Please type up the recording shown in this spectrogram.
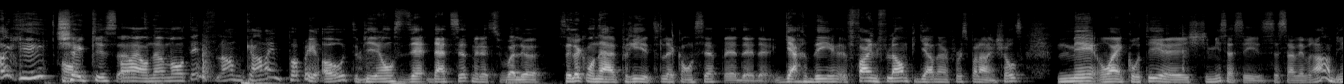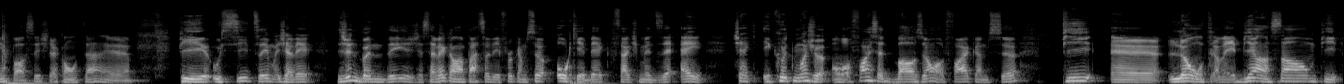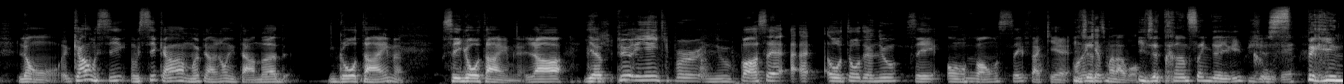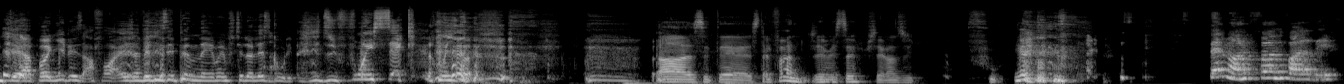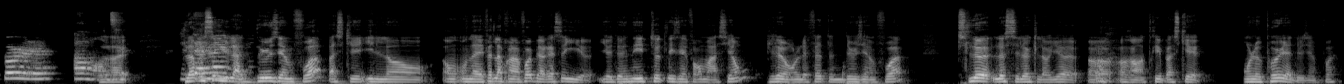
OK, check on, ça. Ouais, on a monté une flamme quand même pas et haute, puis on se disait, that's it, mais là, tu vois, là, c'est là qu'on a appris tout le concept euh, de, de, garder, faire une flamme puis garder un feu, c'est pas la même chose. Mais ouais, côté euh, chimie, ça, ça, ça avait vraiment bien passé, je suis content. Euh. puis aussi, tu sais, j'avais déjà une bonne idée, je savais comment partir des feux comme ça au Québec. Fait que je me disais, hey, check, écoute, moi, je, on va faire cette base-là, on va le faire comme ça. Puis là, on travaillait bien ensemble. Puis là, on, quand aussi, aussi quand moi et Henri, on était en mode go time, c'est go time. là. Genre, il n'y a plus rien qui peut nous passer à- à- autour de nous. C'est on fonce, tu sais. Fait que, on a quasiment l'avoir. Il faisait 35 degrés, puis je Courais. sprintais à pogner des affaires. J'avais des épines dans les mains, j'étais là, let's go. J'ai du foin sec. Là, on y va. ah, c'était c'était le fun. J'aimais ça. J'étais rendu fou. tellement le fun de faire des feux, là. Oh mon Ouais. Dieu. Puis là, après ça, il y a eu la deuxième fois parce qu'ils l'ont. On, on l'avait fait la première fois, puis après ça, il a, il a donné toutes les informations. Puis là, on l'a fait une deuxième fois. Puis là, là c'est là que Lauria a, a rentré parce que on l'a pas eu la deuxième fois.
